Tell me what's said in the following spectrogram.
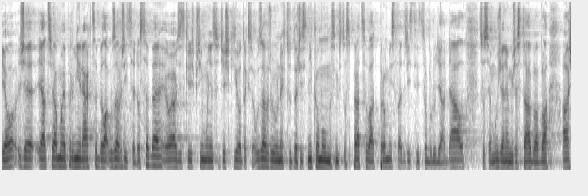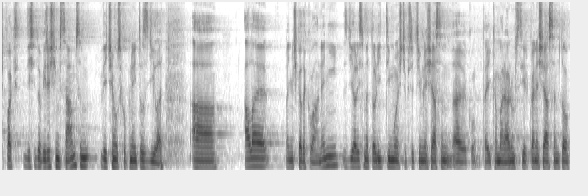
Jo, že já třeba moje první reakce byla uzavřít se do sebe, jo, já vždycky, když přijmu něco těžkého, tak se uzavřu, nechci to říct nikomu, musím si to zpracovat, promyslet, říct si, co budu dělat dál, co se může, nemůže stát, bla, bla. A až pak, když si to vyřeším sám, jsem většinou schopný to sdílet. A, ale Lenička taková není, sdíleli jsme to lead týmu ještě předtím, než já jsem, jako tady kamarádům z církve, než já jsem to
